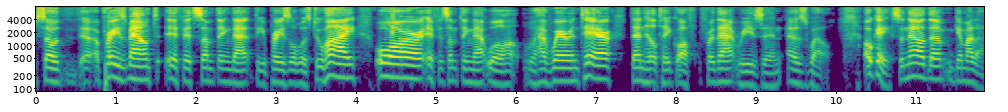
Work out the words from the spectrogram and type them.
so the appraised amount if it's something that the appraisal was too high, or if it's something that will, will have wear and tear, then he'll take off for that reason as well. Okay, so now the Gemara.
